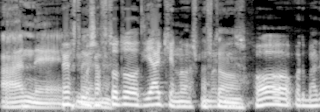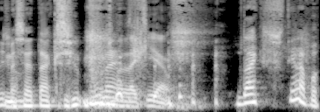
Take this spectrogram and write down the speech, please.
Α, ναι. Πέφτουμε σε αυτό το διάκαινο, ας πούμε. Αυτό. εμείς. Πω, πω, την πατήσαμε. Μεσαία τάξη. Μαλακία. Εντάξει, τι να πω.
